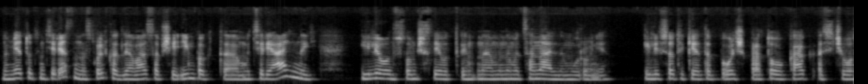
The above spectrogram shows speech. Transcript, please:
Но мне тут интересно, насколько для вас вообще импакт э, материальный, или он в том числе вот на, на эмоциональном уровне? Или все-таки это больше про то, как, из чего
